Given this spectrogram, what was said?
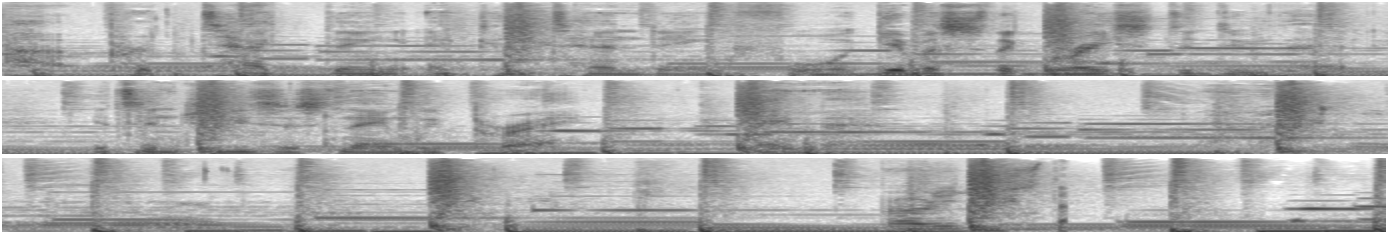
uh, protecting and contending for? Give us the grace to do that. It's in Jesus' name we pray. Amen. Bro, did you stop?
